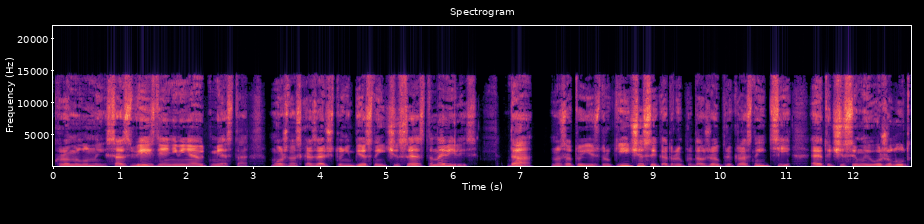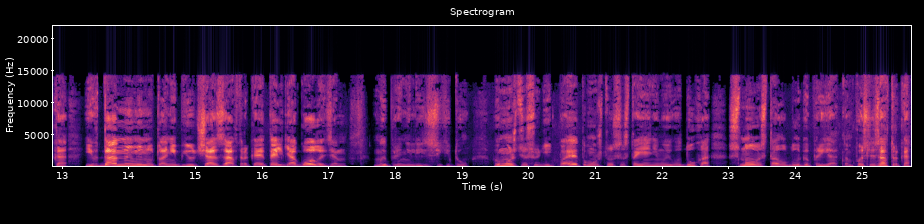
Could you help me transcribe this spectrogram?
кроме Луны. Созвездия не меняют места. Можно сказать, что небесные часы остановились. Да, но зато есть другие часы, которые продолжают прекрасно идти. Это часы моего желудка, и в данную минуту они бьют час завтрака. Этель, я голоден. Мы принялись за еду. Вы можете судить по этому, что состояние моего духа снова стало благоприятным. После завтрака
